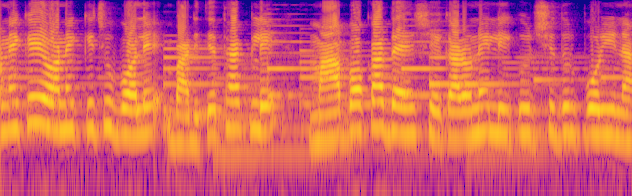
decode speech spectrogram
অনেকেই অনেক কিছু বলে, বাড়িতে থাকলে মা বকা দেয়, সে কারণে লিকুইড সিঁদুর পরি না।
